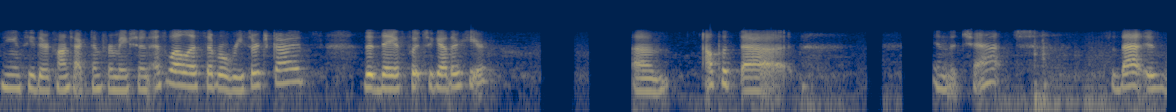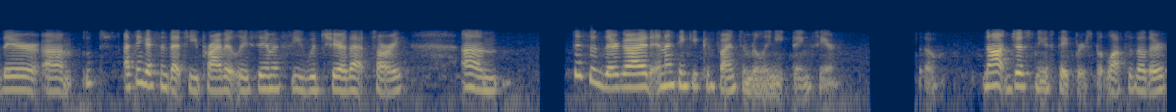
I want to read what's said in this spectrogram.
you can see their contact information as well as several research guides that they have put together here. Um, I'll put that in the chat. So that is their, um, oops, I think I sent that to you privately, Sam, if you would share that, sorry. Um, this is their guide, and I think you can find some really neat things here. So, not just newspapers, but lots of other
